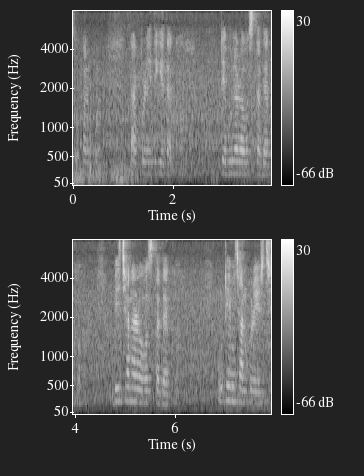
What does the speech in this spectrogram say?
সোফার উপর। তারপরে এদিকে দেখো টেবিলের অবস্থা দেখো, বিছানার অবস্থা দেখো। উঠে আমি চান করে এসেছি।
